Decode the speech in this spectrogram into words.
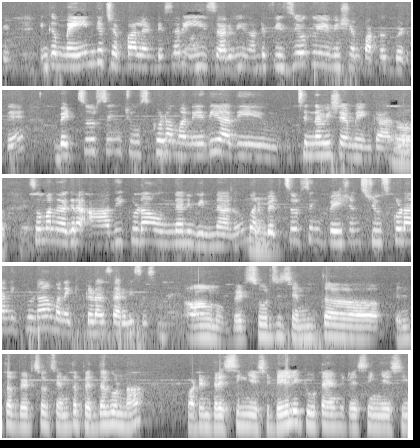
ఓకే. ఇంకా మెయిన్గా చెప్పాలంటే సార్ ఈ సర్వీస్ అంటే ఫిజియోకి ఈ విషయం పక్కకు పెడితే బెడ్ సోర్సింగ్ చూసుకోవడం అనేది అది చిన్న విషయం ఏం కాదు. సో మన దగ్గర అది కూడా ఉందని విన్నాను. మరి బెడ్ సోర్సింగ్ పేషెంట్స్ చూసుకోవడానికి కూడా మనకి ఇక్కడ సర్వీసెస్ ఉన్నాయి. అవును. బెడ్ సోర్సెస్ ఎంత ఎంత బెడ్ సోర్స్ ఎంత పెద్దగా ఉన్నా వాటిని డ్రెస్సింగ్ చేసి డైలీ టూ టైమ్స్ డ్రెస్సింగ్ చేసి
